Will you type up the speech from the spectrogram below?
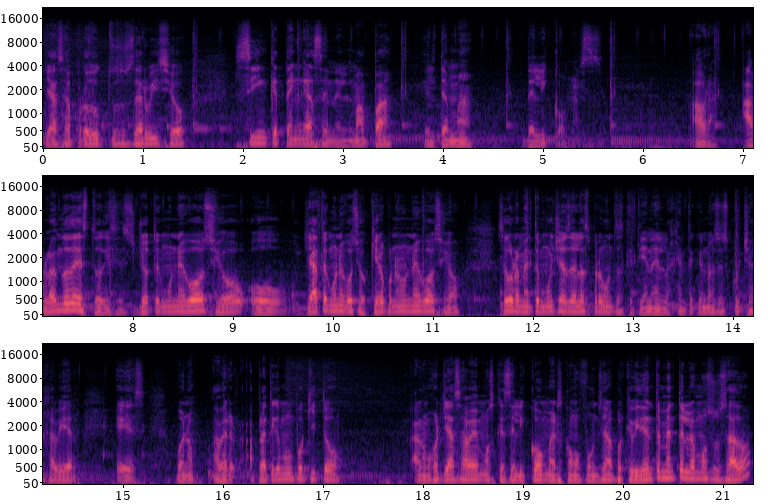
ya sea productos o servicio sin que tengas en el mapa el tema del e-commerce. Ahora, hablando de esto, dices, yo tengo un negocio o ya tengo un negocio, o quiero poner un negocio, seguramente muchas de las preguntas que tiene la gente que nos escucha, Javier, es, bueno, a ver, platícame un poquito, a lo mejor ya sabemos qué es el e-commerce, cómo funciona, porque evidentemente lo hemos usado,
